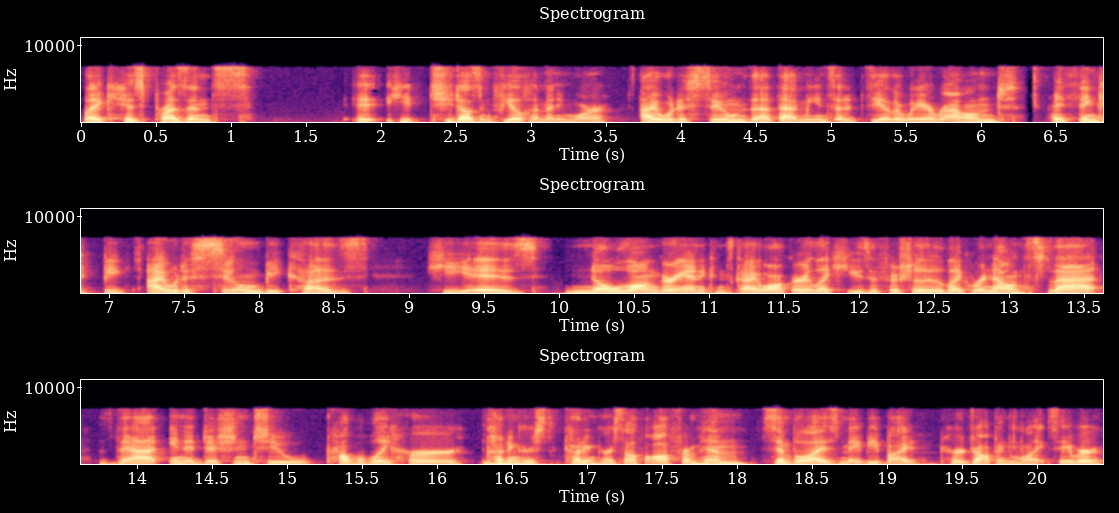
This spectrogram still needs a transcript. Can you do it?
Like his presence it, he she doesn't feel him anymore. I would assume that that means that it's the other way around. I think be, I would assume because he is no longer Anakin Skywalker, like he's officially like renounced that. That in addition to probably her cutting her cutting herself off from him, symbolized maybe by her dropping the lightsaber.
